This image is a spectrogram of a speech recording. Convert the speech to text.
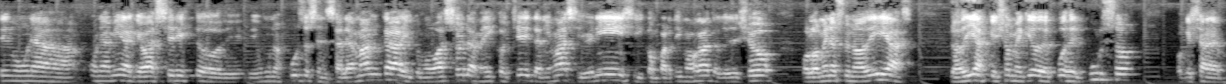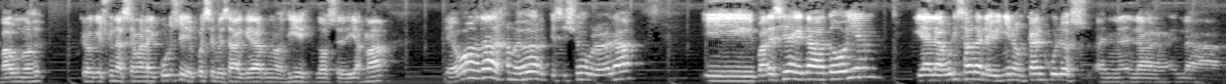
Tengo una, una amiga que va a hacer esto de, de unos cursos en Salamanca y como va sola me dijo, che, te animás y venís y compartimos gato, qué sé yo, por lo menos unos días, los días que yo me quedo después del curso, porque ella va unos, creo que es una semana el curso y después se empezaba a quedar unos 10, 12 días más. Le digo, bueno, ta, déjame ver, qué sé yo, bla, bla, bla. Y parecía que estaba todo bien. Y a la Laurisa ahora le vinieron cálculos en, la- en la, en la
